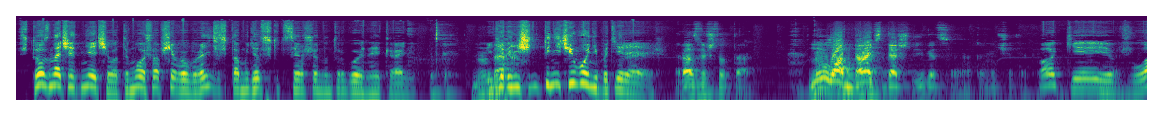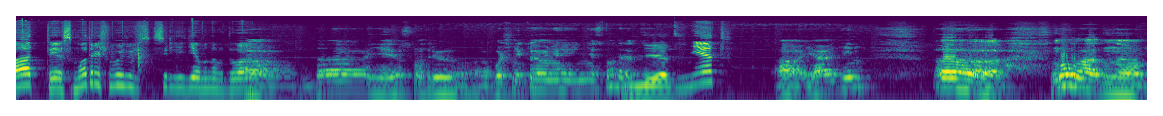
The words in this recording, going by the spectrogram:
Что значит нечего? Ты можешь вообще вообразить, что там идет что-то совершенно другое на экране. Ну И да, ты, ты ничего не потеряешь. разве что так. Ну ладно, давайте дальше двигаться, а то мы что-то... Окей, Влад, ты смотришь выживших среди демонов 2? А, да, я ее смотрю. Больше никто его не, не смотрит? Нет. Нет? А, я один. А, ну ладно.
